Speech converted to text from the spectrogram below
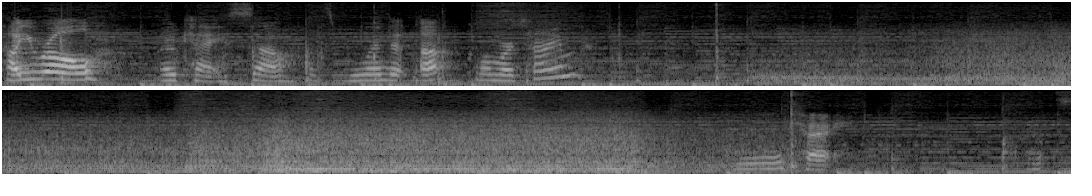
how you roll. Okay, so let's blend it up one more time. Okay, that's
